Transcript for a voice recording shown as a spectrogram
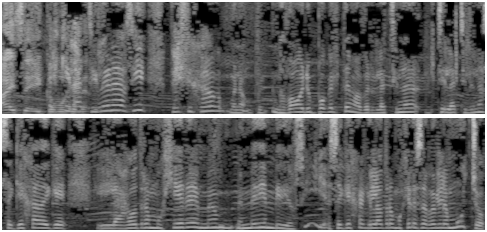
Ay, sí, y Es que que la la- chilena así, ¿te has fijado? Bueno, nos vamos a ir un poco el tema, pero la chilena, la chilena se queja de que las otras mujeres me- es media envidiosilla, se queja que las otras mujeres se arreglan mucho.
